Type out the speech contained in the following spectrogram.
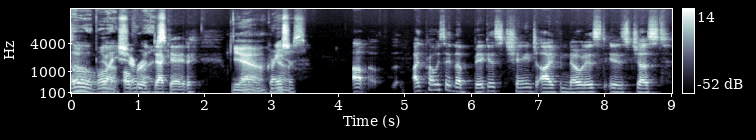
Oh, boy, yeah, sure over was. a decade. Yeah, yeah. Gracious. Um, I'd probably say the biggest change I've noticed is just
